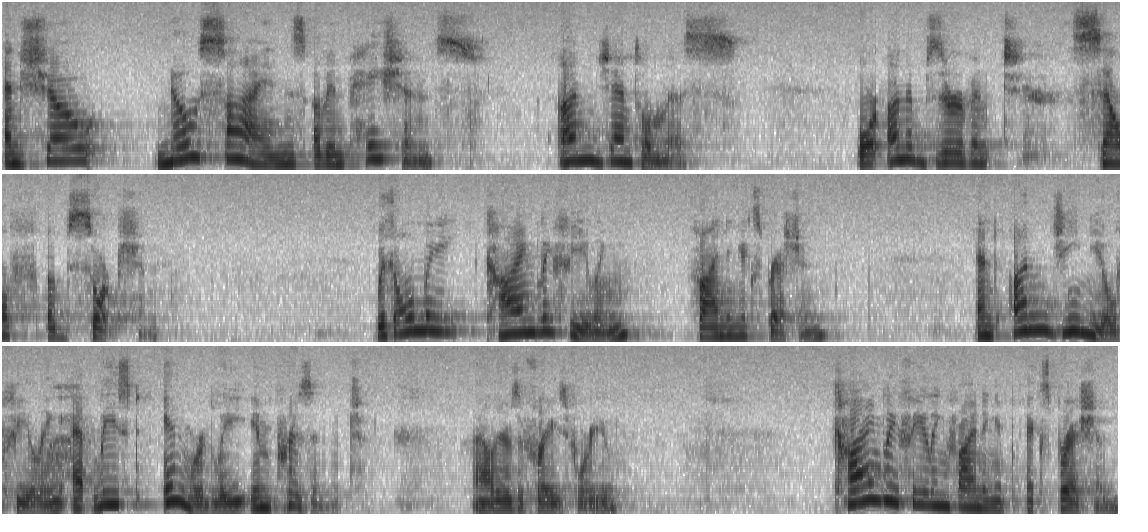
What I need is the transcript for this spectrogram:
and show no signs of impatience, ungentleness, or unobservant self absorption. With only kindly feeling finding expression, and ungenial feeling, at least inwardly imprisoned. Now, there's a phrase for you. Kindly feeling finding expression,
